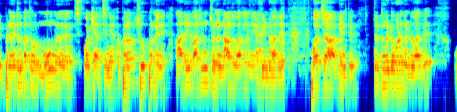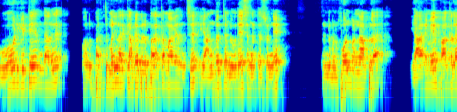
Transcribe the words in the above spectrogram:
இப்போ நான் எதிர்பார்த்த ஒரு மூணு ஓகே ஆச்சுண்ணே. அப்புறம் சூப்பர் நானே ஆறு வரணும்னு சொன்ன நாலு வரலண்ணே அப்படின்டுவாரு போச்சா? அப்படின்ட்டு திருப்பி இங்கிட்டு ஓடுங்கன்றுவார் ஓடிக்கிட்டே இருந்தார். ஒரு பத்து மணி வரைக்கும் அப்படியே ஒரு பதட்டமாகவே இருந்துச்சு. என் அன்பு தம்பி உதயசங்கர்கிட்ட சொன்னேன். ரெண்டு மூணு ஃபோன் பண்ணாப்புல. யாரையுமே பார்க்கல.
